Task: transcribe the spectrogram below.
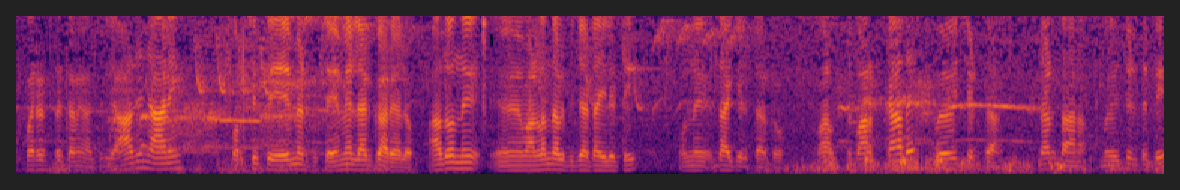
ഒപ്പരെടുത്ത് വെച്ചാണ് കാണിച്ചില്ല ആദ്യം ഞാൻ കുറച്ച് സേമ എടുത്ത് സേമ എല്ലാവർക്കും അറിയാലോ. അതൊന്ന് വെള്ളം തിളപ്പിച്ചാട്ട് അതിലിട്ട് ഒന്ന് ഇതാക്കി എടുത്താട്ടോ വറുത്ത് വറക്കാതെ വേവിച്ചെടുത്താണ്. ഇതാണ് സാധനം. വേവിച്ചെടുത്തിട്ട്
